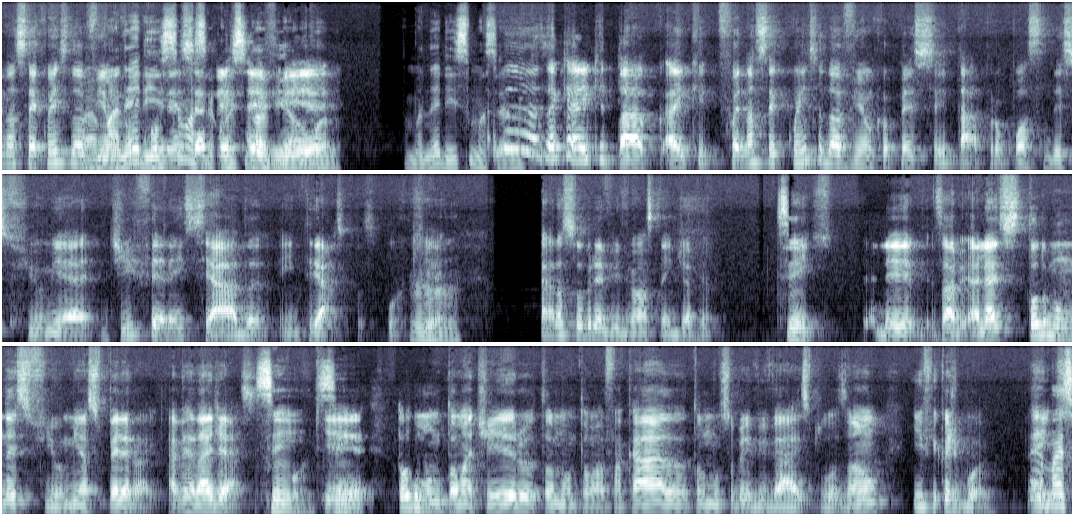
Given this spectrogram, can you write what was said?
Na sequência do É avião que eu maneiríssima a comecei a sequência do avião, perceber mano. Maneiríssima cena. Mas é que aí que tá. Aí que foi na sequência do avião que eu pensei, tá, a proposta desse filme é diferenciada, entre aspas. Porque Uhum. o cara sobrevive a um acidente de avião. É Sim, isso. Ele, sabe, aliás, todo mundo nesse filme é super-herói. A verdade é essa. Sim, Porque todo mundo toma tiro, todo mundo toma facada, todo mundo sobrevive à explosão e fica de boa. É, É, mas,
